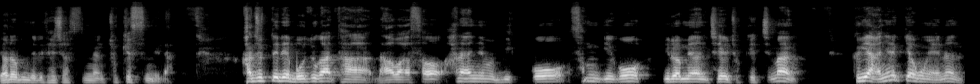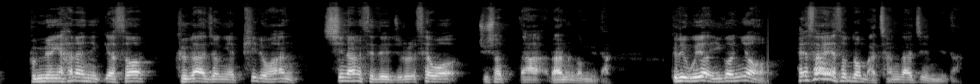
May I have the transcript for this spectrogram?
여러분들이 되셨으면 좋겠습니다. 가족들이 모두가 다 나와서 하나님을 믿고 섬기고 이러면 제일 좋겠지만 그게 아닐 경우에는 분명히 하나님께서 그 가정에 필요한 신앙 세대주를 세워 주셨다라는 겁니다. 그리고요, 이건요, 회사에서도 마찬가지입니다.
